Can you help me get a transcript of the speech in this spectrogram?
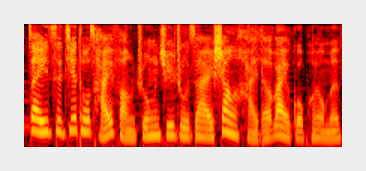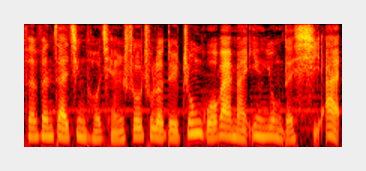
在一次街头采访中，居住在上海的外国朋友们纷纷在镜头前说出了对中国外卖应用的喜爱。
